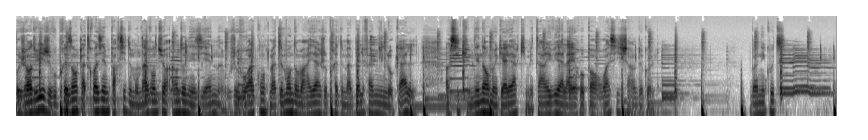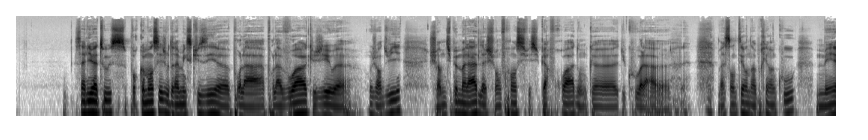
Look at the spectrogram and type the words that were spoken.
Aujourd'hui, je vous présente la troisième partie de mon aventure indonésienne où je vous raconte ma demande en mariage auprès de ma belle famille locale ainsi qu'une énorme galère qui m'est arrivée à l'aéroport Roissy-Charles de Gaulle. Bonne écoute. Salut à tous. Pour commencer, je voudrais m'excuser euh, pour la, voix que j'ai euh, aujourd'hui. Je suis un petit peu malade, là je suis en France, il fait super froid, donc euh, du coup voilà, ma santé en a pris un coup, mais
